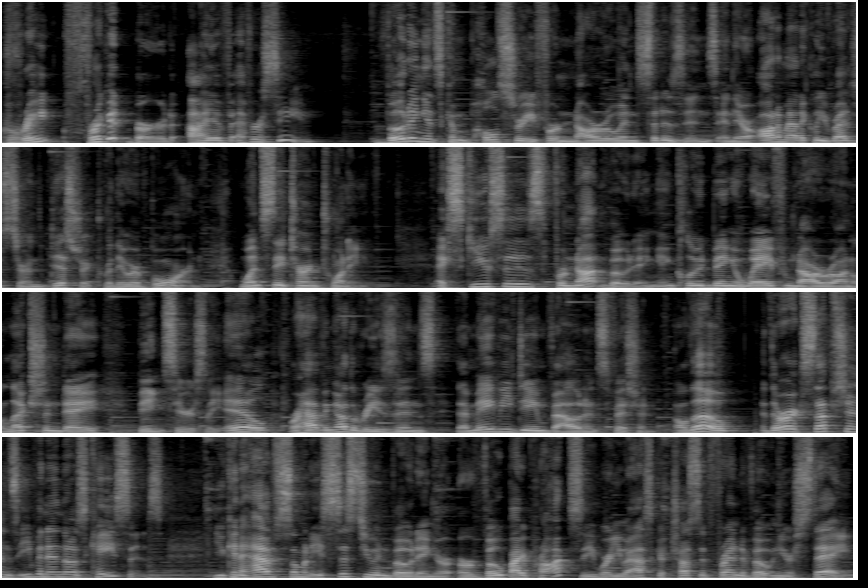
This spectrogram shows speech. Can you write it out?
Great frigate bird I have ever seen. Voting is compulsory for Nauruan citizens and they are automatically registered in the district where they were born once they turn 20. Excuses for not voting include being away from Nauru on election day, being seriously ill, or having other reasons that may be deemed valid and sufficient. Although, there are exceptions even in those cases. You can have somebody assist you in voting or, or vote by proxy where you ask a trusted friend to vote in your stay.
